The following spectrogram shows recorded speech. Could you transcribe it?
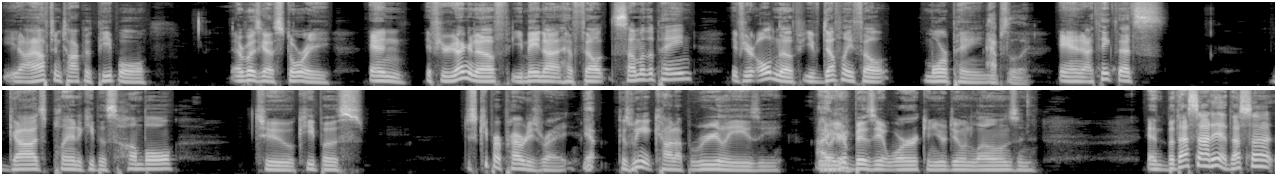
you know, I often talk with people. Everybody's got a story, and if you're young enough, you may not have felt some of the pain. If you're old enough, you've definitely felt more pain. Absolutely, And I think that's God's plan to keep us humble, to keep us just keep our priorities right. Yep. Because we get caught up really easy. You I know, you're busy at work and you're doing loans and and but that's not it. That's not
